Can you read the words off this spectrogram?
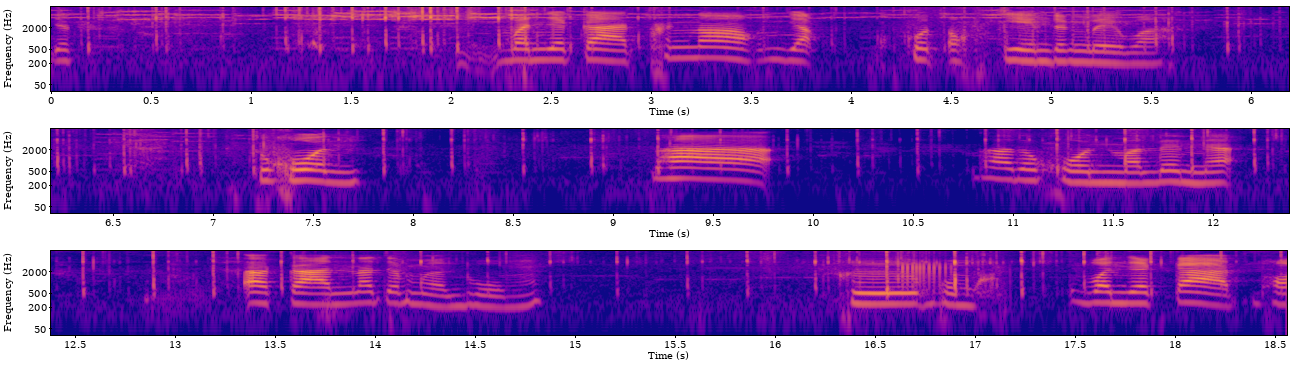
อยากบรรยากาศข้างนอกอยากกดออกเกมจังเลยวะทุกคน ถ้า ถ้าทุกคนมาเล่นเนี้ยอาการน่าจะเหมือนผม คือผมบรรยากาศพอ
